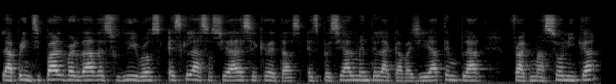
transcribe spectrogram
La principal verdad de sus libros es que las sociedades secretas, especialmente la caballería templar francmasónica,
